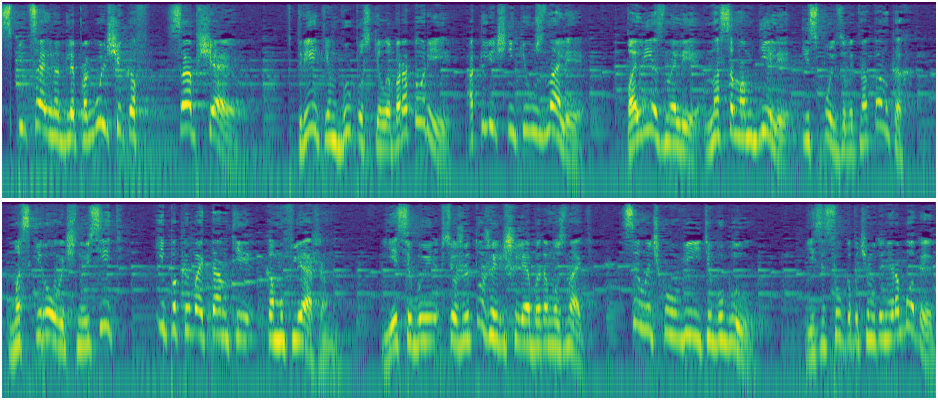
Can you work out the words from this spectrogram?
Специально для прогульщиков сообщаю. В третьем выпуске лаборатории отличники узнали, полезно ли на самом деле использовать на танках маскировочную сеть и покрывать танки камуфляжем. Если вы все же тоже решили об этом узнать, ссылочку увидите в углу. Если ссылка почему-то не работает,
